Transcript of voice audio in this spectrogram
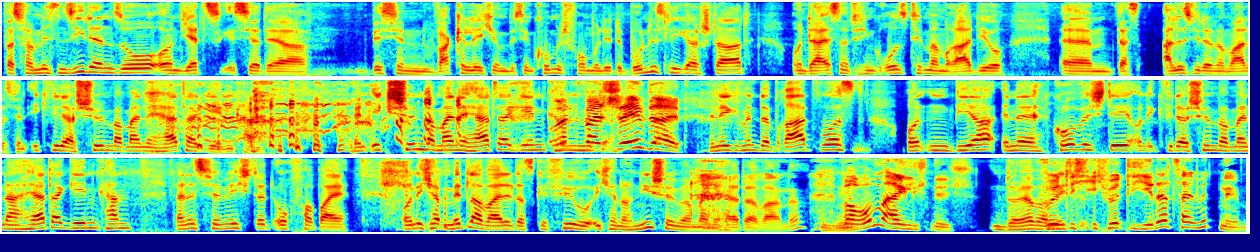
was vermissen Sie denn so? Und jetzt ist ja der ein bisschen wackelig und ein bisschen komisch formulierte Bundesliga-Start. Und da ist natürlich ein großes Thema im Radio, ähm, dass alles wieder normal ist. Wenn ich wieder schön bei meiner Hertha gehen kann. wenn ich schön bei meiner Hertha gehen kann. Mit, Unverschämtheit. wenn ich mit einer Bratwurst und ein Bier in der Kurve stehe und ich wieder schön bei meiner Hertha gehen kann, dann ist für mich das auch vorbei. Und ich habe mittlerweile das Gefühl, wo ich ja noch nie schön bei meiner Hertha war, ne? Warum eigentlich nicht? Naja, weil Würd mich- ich ich würde dich jederzeit mitnehmen.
